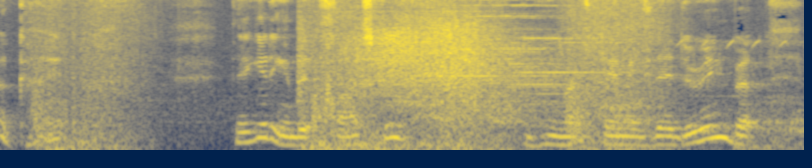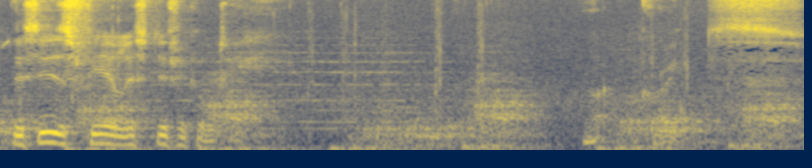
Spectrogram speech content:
Okay. They're getting a bit feisty how much damage they're doing, but this is fearless difficulty. Right, crates.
